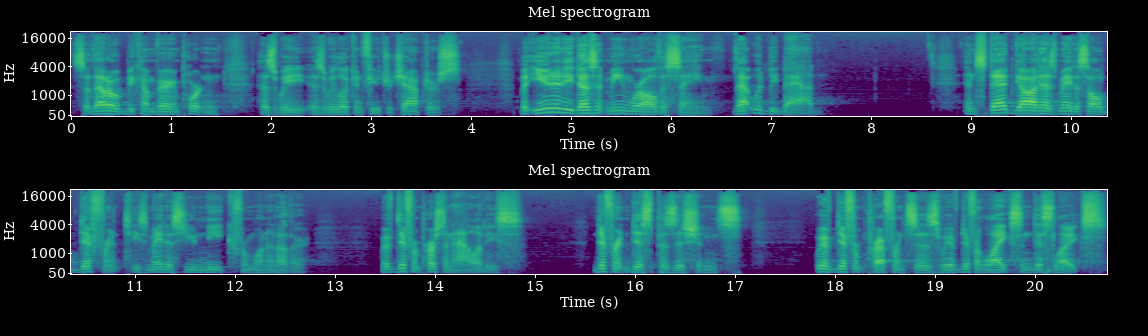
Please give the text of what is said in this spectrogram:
So, that'll become very important as we, as we look in future chapters. But unity doesn't mean we're all the same. That would be bad. Instead, God has made us all different. He's made us unique from one another. We have different personalities, different dispositions. We have different preferences. We have different likes and dislikes.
